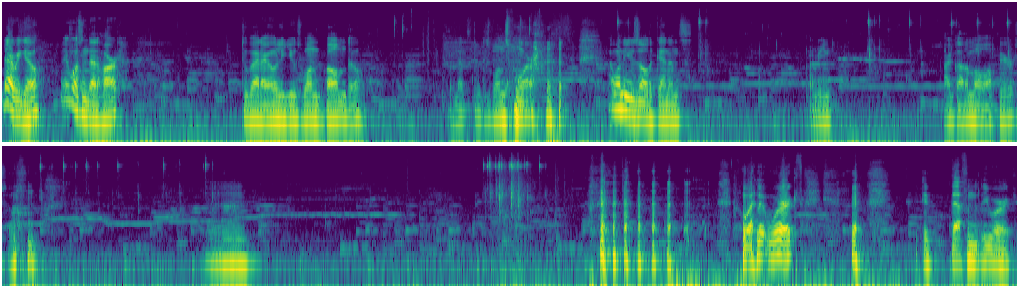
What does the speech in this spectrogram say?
There we go. It wasn't that hard. Too bad I only use one bomb though So let's do this once more. I want to use all the cannons. I mean, I got them all up here, so... well, it worked. it definitely worked.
